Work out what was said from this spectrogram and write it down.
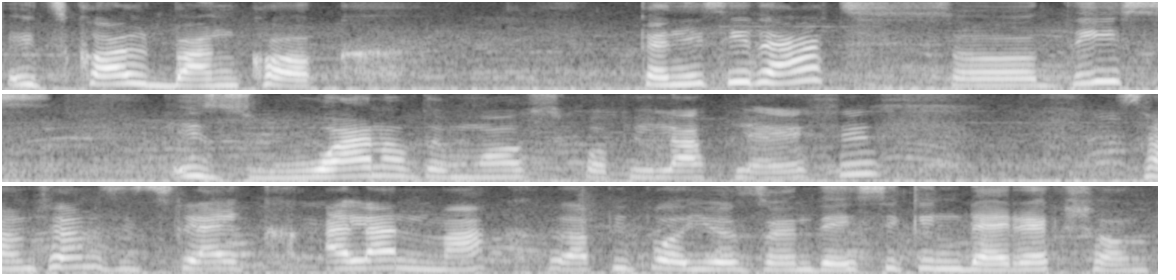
It's called Bangkok. Can you see that? So this is one of the most popular places. Sometimes it's like a landmark that people use when they're seeking direction.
